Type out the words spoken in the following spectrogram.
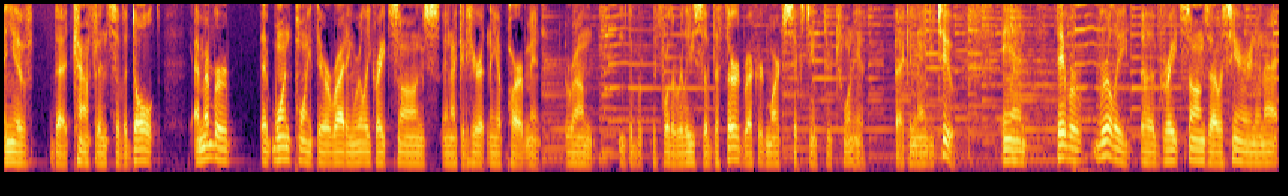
and you have that confidence of adult. I remember at one point they were writing really great songs, and I could hear it in the apartment around the, before the release of the third record, March 16th through 20th, back in '92, and they were really uh, great songs I was hearing, and I.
